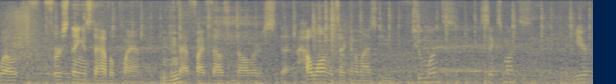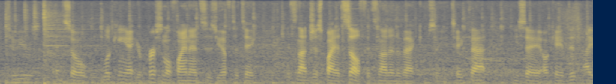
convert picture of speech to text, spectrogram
Well, first thing is to have a plan. That $5,000, that, how long is that going to last you? Two months? Six months? A year? Two years? And so looking at your personal finances, you have to take, it's not just by itself, it's not in a vacuum. So you take that, you say, okay, this, I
